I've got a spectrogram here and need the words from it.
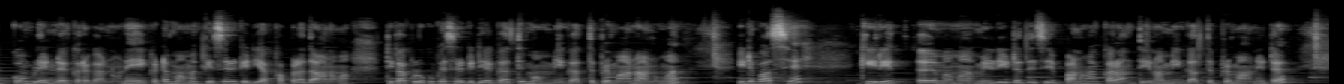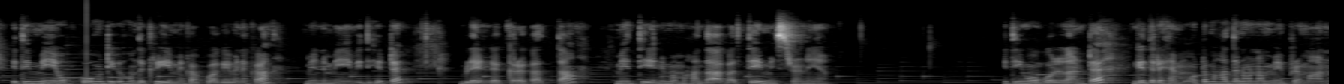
ඔක්කොම බ්ලෙන්ඩර් කරගන්න ඕනේ. ඒකට මම කෙසෙල් ගෙඩියක් කපලා දානවා. ටිකක් ලොකු කෙසෙල් ගෙඩියක් ගත්තේ මම මේ ගත්ත ප්‍රමාණ අනුව. ඊට පස්සේ කිරිත් මම මිලිලීටර් 250ක් අරන් තියෙනවා මේ ගත්ත ප්‍රමාණයට. ඉතින් මේ ඔක්කොම ටික හොඳ ක්‍රීම් එකක් වගේ වෙනකන් මෙන්න මේ විදිහට බ්ලෙන්ඩර් කරගත්තා. මේ තියෙන්නේ මම හදාගත්තේ මිශ්‍රණය. ඉතින් ඕගොල්ලන්ට ගෙදර හැමෝටම හදනවා නම් මේ ප්‍රමාණ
